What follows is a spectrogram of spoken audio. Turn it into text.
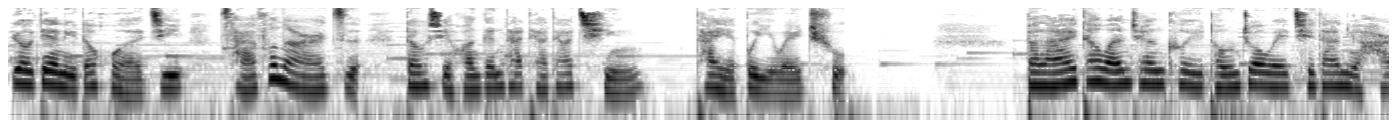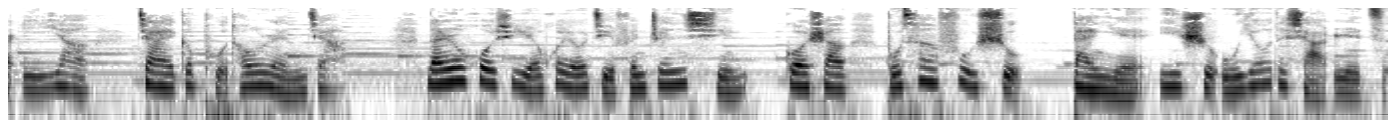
肉店里的伙计、裁缝的儿子都喜欢跟她调调情，她也不以为处。本来她完全可以同周围其他女孩一样，嫁一个普通人家。男人或许也会有几分真心，过上不算富庶，但也衣食无忧的小日子，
